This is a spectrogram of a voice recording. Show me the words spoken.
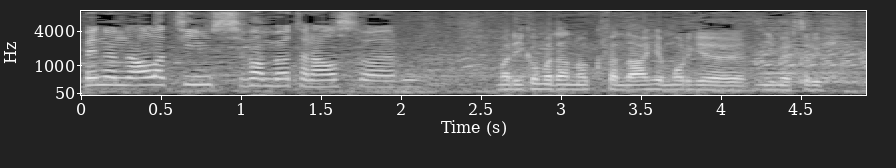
binnen alle teams van buiten Aalst waren. Maar die komen dan ook vandaag en morgen niet meer terug?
